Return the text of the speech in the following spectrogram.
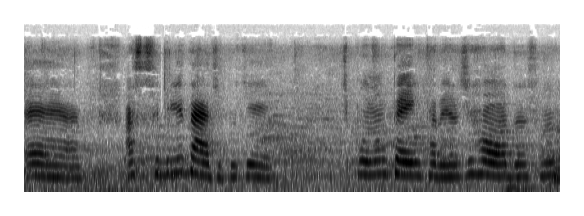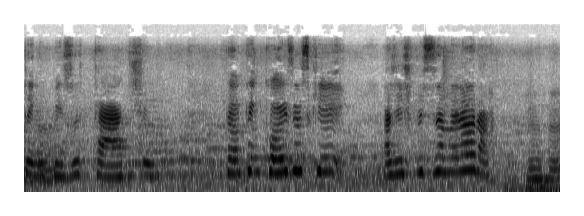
é, acessibilidade, porque tipo, não tem cadeira de rodas, não tem o piso tátil. Então tem coisas que a gente precisa melhorar. Uhum.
